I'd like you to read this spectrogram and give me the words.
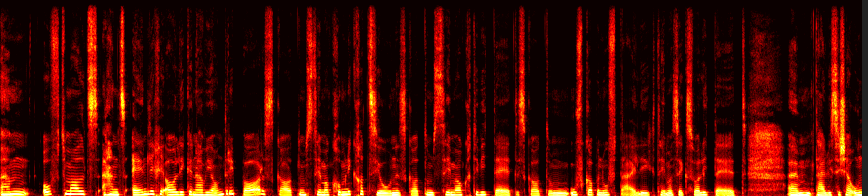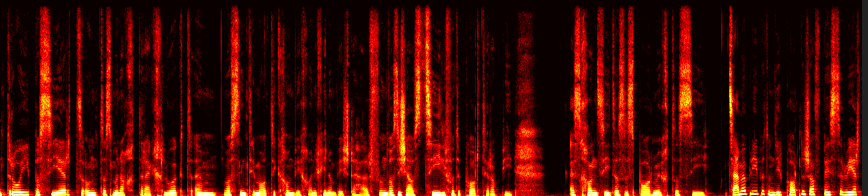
Ähm, oftmals haben sie ähnliche Anliegen auch wie andere Paare. Es geht um das Thema Kommunikation, es geht um das Thema Aktivität, es geht um Aufgabenaufteilung, Thema Sexualität. Ähm, teilweise ist auch Untreue passiert und dass man nachher schaut, ähm, was sind Thematiken und wie kann ich ihnen am besten helfen und was ist auch das Ziel von der Paartherapie. Es kann sein, dass ein Paar möchte, dass sie zusammenbleiben und ihre Partnerschaft besser wird.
